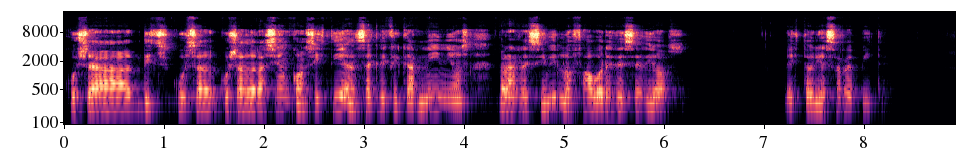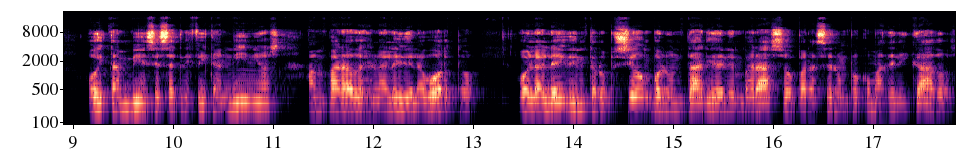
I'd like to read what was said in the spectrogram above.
cuya, cuya, cuya adoración consistía en sacrificar niños para recibir los favores de ese Dios. La historia se repite. Hoy también se sacrifican niños amparados en la ley del aborto o la ley de interrupción voluntaria del embarazo para ser un poco más delicados,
